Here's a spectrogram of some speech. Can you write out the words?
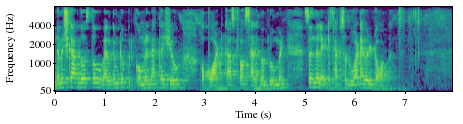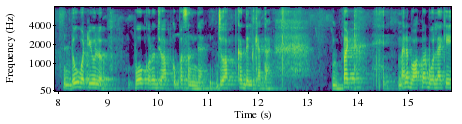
Namaskar dosto, welcome to Komal Mehta Show, a podcast for self-improvement. So in the latest episode, what I will talk, do what you love. वो करो जो आपको पसंद है जो आपका दिल कहता है. बट मैंने बहुत बार बोला है कि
